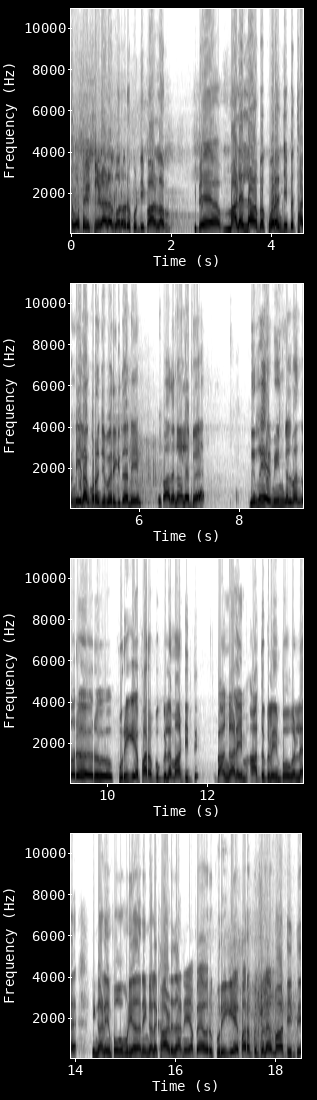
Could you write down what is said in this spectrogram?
ரோட்டுக்கு கீழால போகிற ஒரு குட்டி பாலம். இப்போ மழையெல்லாம் இப்போ குறைஞ்சி குறைஞ்சு தண்ணியெல்லாம் குறைஞ்சி போயிருக்கு தானே இப்போ அதனால இப்போ நிறைய மீன்கள் வந்து ஒரு ஒரு குறுகிய பரப்புக்குள்ள மாட்டித்து இப்ப அங்காலையும் ஆத்துக்குள்ளேயும் போகல இங்காலையும் போக முடியாதானே? எங்கால காடு தானே அப்ப ஒரு குறுகிய பரப்புக்குள்ள மாட்டித்து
